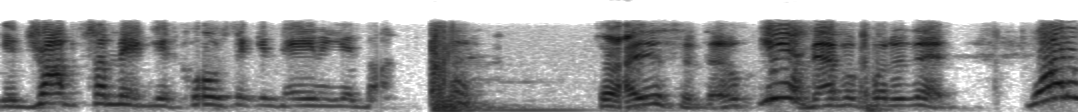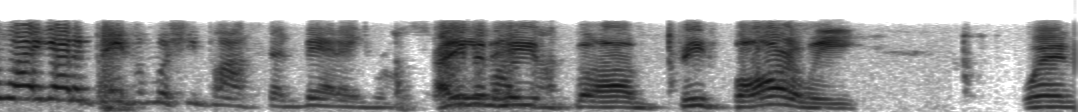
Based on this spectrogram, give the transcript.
You drop some in. You close the container. You're done. That's what I used to do. Yeah. Never put it in. Why do I gotta pay for mushy pasta and bad egg rolls? I even mean, hate uh, beef barley when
